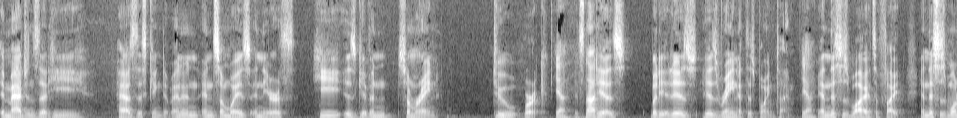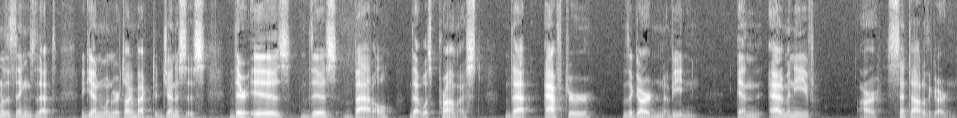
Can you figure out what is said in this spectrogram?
imagines that he has this kingdom, and in, in some ways, in the earth, he is given some reign to work. Yeah. It's not his, but it is his reign at this point in time. Yeah. And this is why it's a fight. And this is one of the things that, again, when we were talking back to Genesis, there is this battle that was promised that after the Garden of Eden and Adam and Eve are sent out of the garden,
